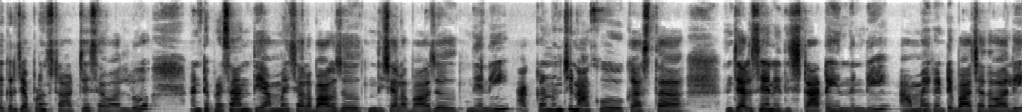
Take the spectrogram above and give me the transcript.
దగ్గర చెప్పడం స్టార్ట్ చేసేవాళ్ళు. అంటే ప్రశాంతి అమ్మాయి చాలా బాగా చదువుతుంది చాలా బాగా చదువుతుంది అని. అక్కడ నుంచి నాకు కాస్త జలసీ అనేది స్టార్ట్ అయ్యిందండి. ఆ అమ్మాయి కంటే బాగా చదవాలి.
